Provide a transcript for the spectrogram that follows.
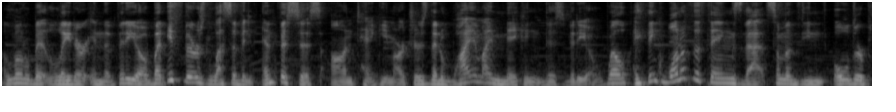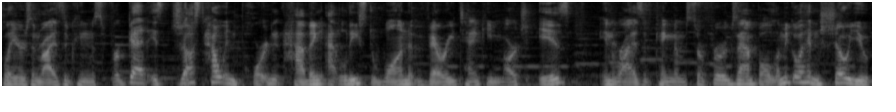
a little bit later in the video. But if there's less of an emphasis on tanky marches then why am I making this video? Well I think one of the things that some of the older players in rise of kingdoms forget is just how important having at least one very tanky march is in rise of kingdoms. So for example let me go ahead and show you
